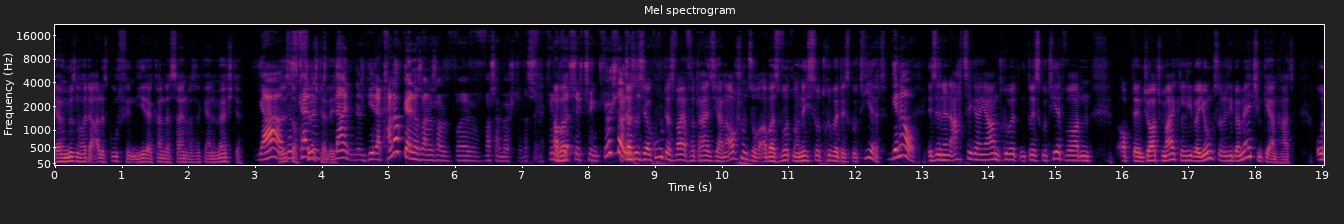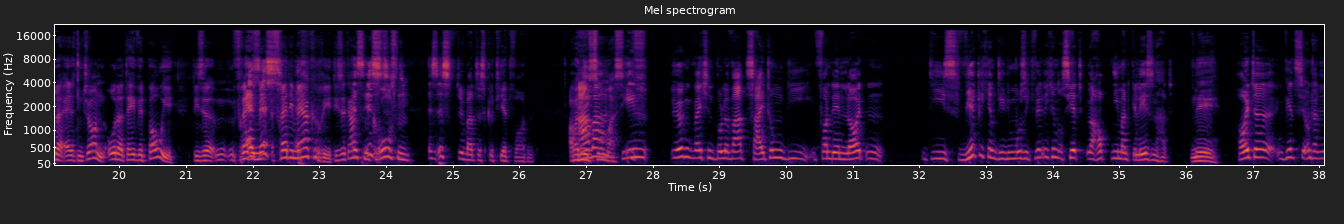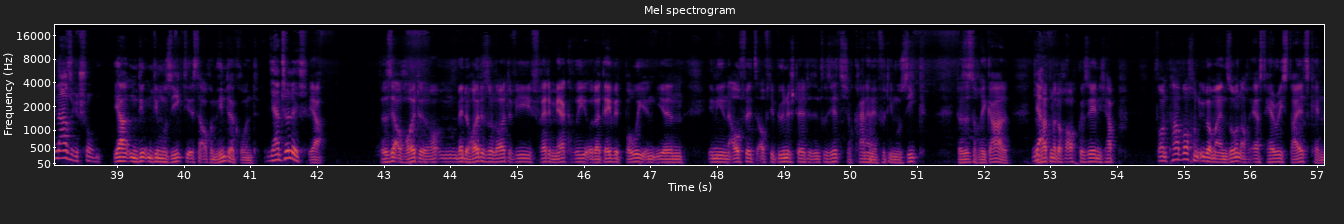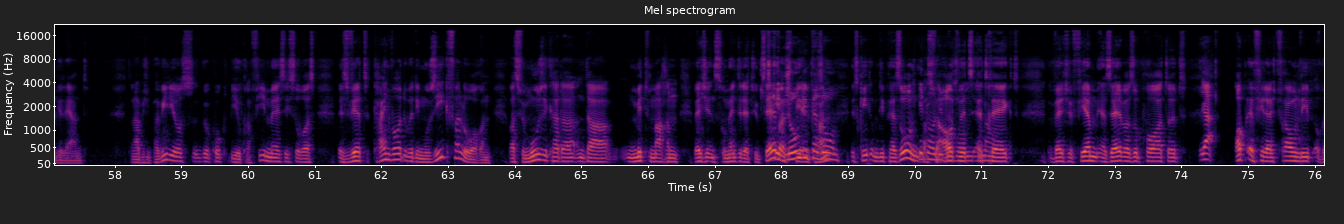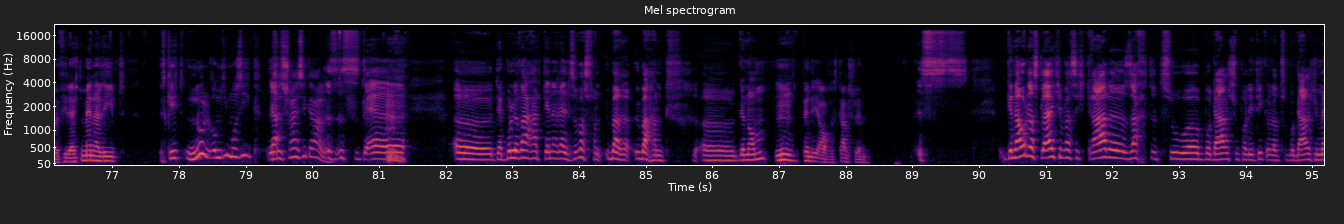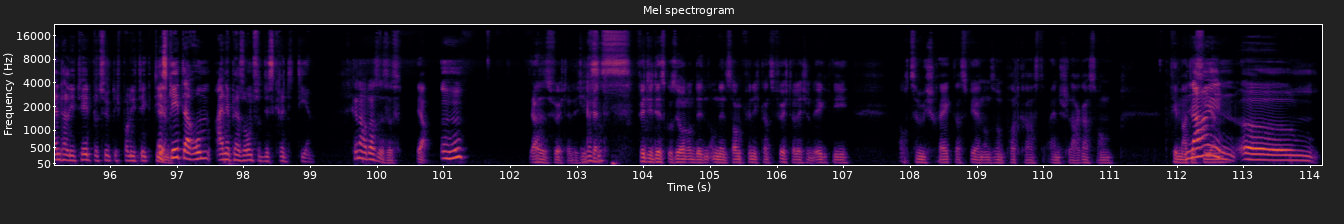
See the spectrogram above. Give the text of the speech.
Ja, wir müssen heute alles gut finden. Jeder kann das sein, was er gerne möchte. Ja, Das das, ist doch kann. fürchterlich. Nein, jeder kann auch gerne sein, was er möchte. Das finde Aber ich jetzt nicht zwingend fürchterlich. Das ist ja gut, das war ja vor 30 Jahren auch schon so, aber es wurde noch nicht so drüber diskutiert. genau. Ist in den 80er Jahren drüber diskutiert worden, ob denn George Michael lieber Jungs oder lieber Mädchen gern hat. Oder Elton John oder David Bowie. Diese Freddie, Es ist- Freddie Mercury, diese ganzen ist- großen, Es ist drüber diskutiert worden. aber nicht aber so massiv. Irgendwelchen Boulevardzeitungen, die von den Leuten, die es wirklich, die die Musik wirklich interessiert, überhaupt niemand gelesen hat. nee. Heute wird sie unter die Nase geschoben. Ja, und die, und die Musik, die ist da auch im Hintergrund. Ja, natürlich. Ja. Das ist ja auch heute, wenn du heute so Leute wie Freddie Mercury oder David Bowie in ihren, in ihren Outfits auf die Bühne stellst, es interessiert sich doch keiner mehr für die Musik. Das ist doch egal. Das Ja. hat man doch auch gesehen. Ich habe vor ein paar Wochen über meinen Sohn auch erst Harry Styles kennengelernt. Dann habe ich ein paar Videos geguckt, biografiemäßig sowas. Es wird kein Wort über die Musik verloren, was für Musiker da, da mitmachen, welche Instrumente der Typ selber geht nur um die Person. kann. Es geht um die Person, was um für die Person, Outfits er genau. trägt, welche Firmen er selber supportet, Ja, ob er vielleicht Frauen liebt, ob er vielleicht Männer liebt. Es geht null um die Musik. Es Ja. ist scheißegal. es ist, äh, äh, der Boulevard hat generell sowas von Über, Überhand äh, genommen. Mm, Finde ich auch, ist ganz schlimm. Ist genau das Gleiche, was ich gerade sagte zur bulgarischen Politik oder zur bulgarischen Mentalität bezüglich Politik. Tieren. Es geht darum, eine Person zu diskreditieren. Genau das ist es. Ja, Mhm. das ist fürchterlich. Ich finde find die Diskussion um den, um den Song finde ich ganz fürchterlich und irgendwie auch ziemlich schräg, dass wir in unserem Podcast einen Schlagersong thematisieren. nein, ähm,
